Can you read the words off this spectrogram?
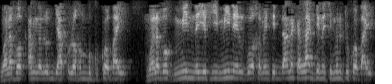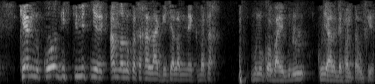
wala boog am na lu mu jàpp loo xam bëgg koo bàyyi wala boog miin na yëf yi miineel goo xamante ni daanaka làgg na ci mënatu koo bàyyi kenn koo gis ci nit ñi rek am na lu ko tax a làgg ca lam nekk ba tax mënu koo bàyyi bu dul ku yàlla defal tawfiq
